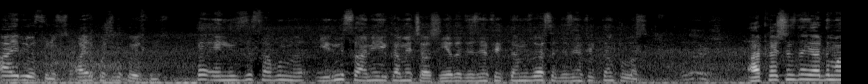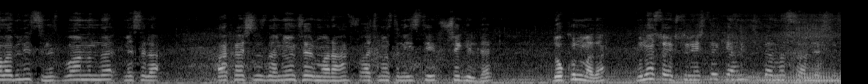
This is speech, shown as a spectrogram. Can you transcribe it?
ayırıyorsunuz. Ayrı poşete koyuyorsunuz. Elinizi sabunla 20 saniye yıkamaya çalışın ya da dezenfektanınız varsa dezenfektan kullanın. Arkadaşınızdan yardım alabilirsiniz. Bu anında mesela arkadaşınızdan ön fermuarı hafif açmasını isteyip şu şekilde dokunmadan bundan sonraki süreçte kendi çıkarması sağlayacaksınız.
